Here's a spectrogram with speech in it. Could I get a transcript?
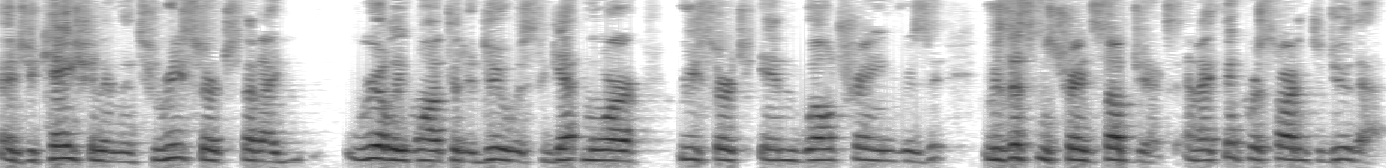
education and into research that I really wanted to do was to get more research in well-trained resi- resistance trained subjects. And I think we're starting to do that.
